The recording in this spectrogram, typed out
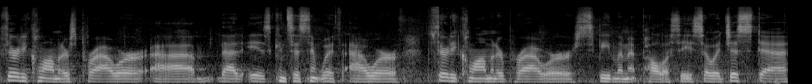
30 kilometers per hour um, that is consistent with our 30 kilometer per hour speed limit policy. So it just, uh,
